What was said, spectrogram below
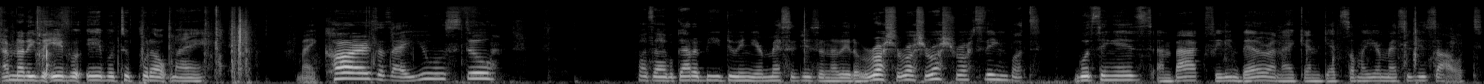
I'm not even able, able to put out my my cards as I used to because I've got to be doing your messages and a little rush, rush, rush, rush thing. But good thing is I'm back feeling better and I can get some of your messages out.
